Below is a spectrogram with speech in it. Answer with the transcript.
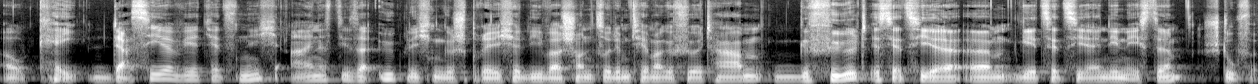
okay, das hier wird jetzt nicht eines dieser üblichen Gespräche, die wir schon zu dem Thema geführt haben. Gefühlt ist jetzt hier, ähm, geht es jetzt hier in die nächste Stufe.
